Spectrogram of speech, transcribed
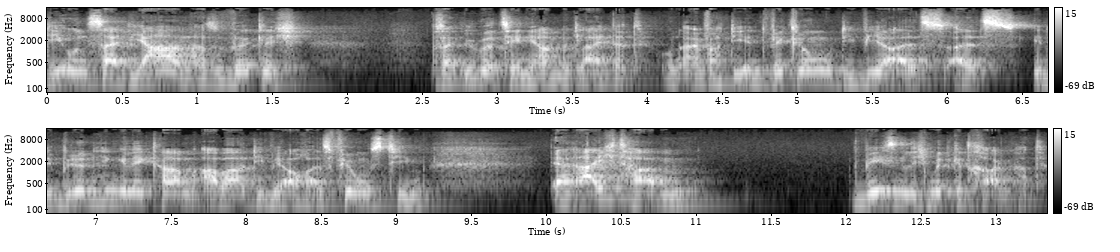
die uns seit Jahren, also wirklich seit über zehn Jahren begleitet und einfach die Entwicklung, die wir als, als Individuen hingelegt haben, aber die wir auch als Führungsteam erreicht haben, wesentlich mitgetragen hat.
